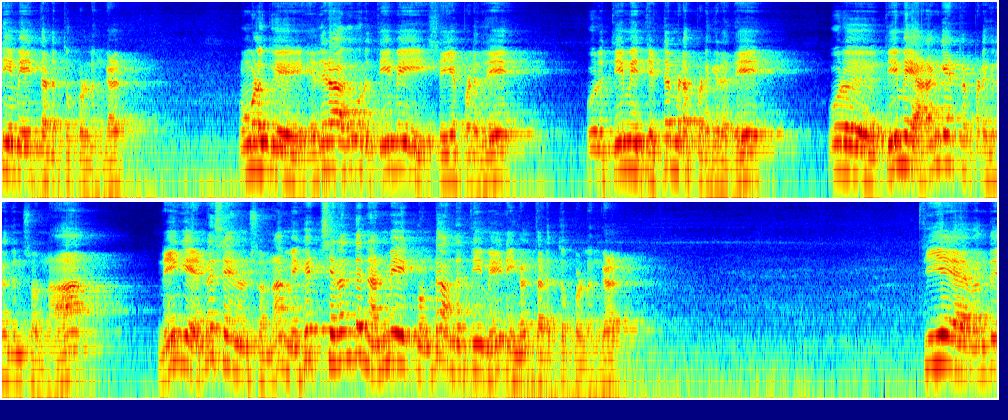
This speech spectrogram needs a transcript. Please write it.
தீமையை தடுத்து கொள்ளுங்கள். உங்களுக்கு எதிராக ஒரு தீமை செய்யப்படுது ஒரு தீமை திட்டமிடப்படுகிறது ஒரு தீமை அரங்கேற்றப்படுகிறதுன்னு சொன்னால் நீங்கள் என்ன செய்யணும்னு சொன்னால் மிகச்சிறந்த நன்மையை கொண்டு அந்த தீமையை நீங்கள் தடுத்துக்கொள்ளுங்கள் தீயை வந்து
